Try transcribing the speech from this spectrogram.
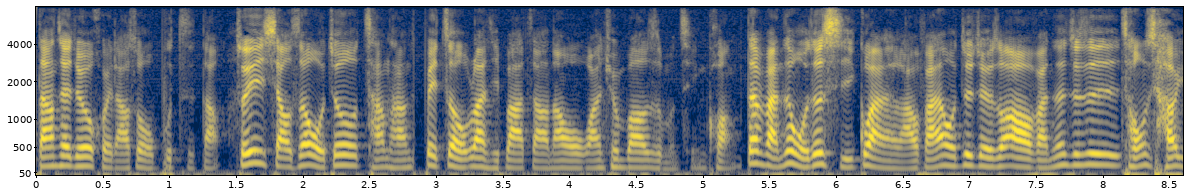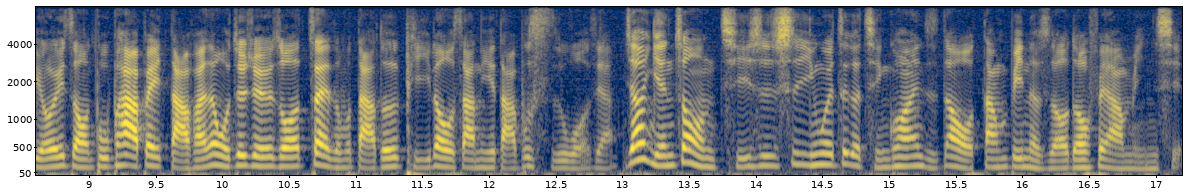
当下就会回答说我不知道，所以小时候我就常常被揍乱七八糟，然后我完全不知道是什么情况。但反正我就习惯了啦，反正我就觉得说哦，反正就是从小有一种不怕被打，反正我就觉得说再怎么打都是皮肉伤，你也打不死我这样。比较严重其实是因为这个情况一直到我当兵的时候都非常明显。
